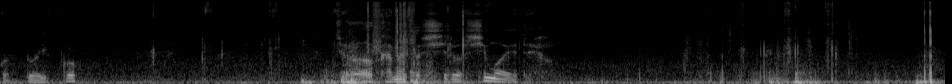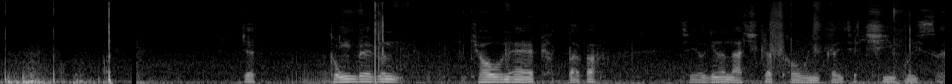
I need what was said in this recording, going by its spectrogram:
꽃도 있고 쭉 가면서 실어 심어야 돼요. 이제 동백은 겨우내 폈다가 이제 여기는 날씨가 더우니까 이제 지고 있어요.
